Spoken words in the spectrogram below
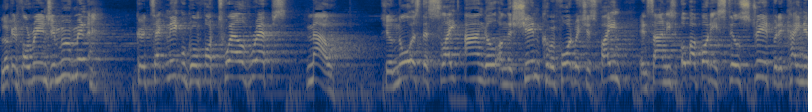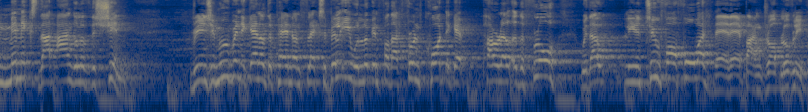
Looking for range of movement. Good technique. We're going for 12 reps now. So you'll notice the slight angle on the shin coming forward, which is fine. And Sandy's upper body is still straight, but it kind of mimics that angle of the shin. Range of movement, again, will depend on flexibility. We're looking for that front quad to get parallel to the floor without leaning too far forward. There, there, bang, drop, lovely.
